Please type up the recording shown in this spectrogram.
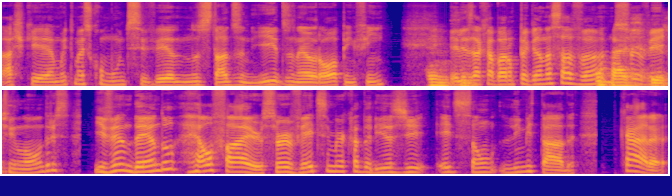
acho que é muito mais comum de se ver nos Estados Unidos, na Europa, enfim. Sim, sim. Eles acabaram pegando essa van de sorvete em Londres e vendendo Hellfire, sorvetes e mercadorias de edição limitada. Cara,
